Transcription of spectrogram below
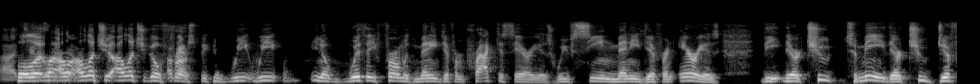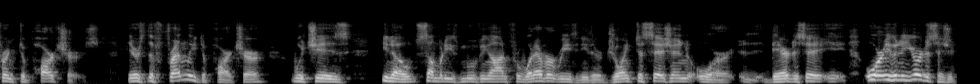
uh, well, I'll, I'll, let you. I'll let you go first okay. because we we you know with a firm with many different practice areas, we've seen many different areas. The there are two to me. There are two different departures. There's the friendly departure, which is you know somebody's moving on for whatever reason either joint decision or their decision or even your decision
